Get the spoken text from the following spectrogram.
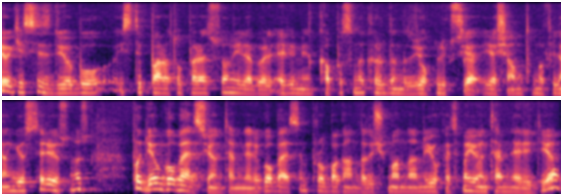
Diyor ki siz diyor bu istihbarat operasyonu ile böyle evimin kapısını kırdınız. Yok lüks yaşantımı falan gösteriyorsunuz. Bu diyor Goebbels yöntemleri. Goebbels'in propaganda düşmanlarını yok etme yöntemleri diyor.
